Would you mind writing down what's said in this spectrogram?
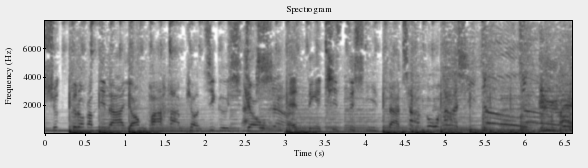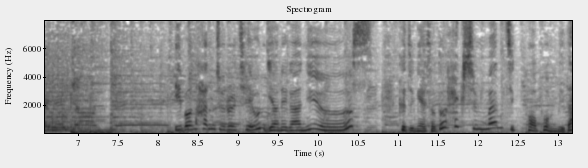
슛 들어갑니다 영화 한 편 찍으시죠 엔딩에 키스신 있다 참고하시죠 이번 한 주를 채운 연예가 뉴스. 그 중에서도 핵심만 짚어봅니다.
